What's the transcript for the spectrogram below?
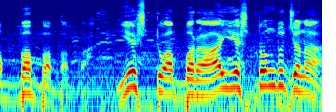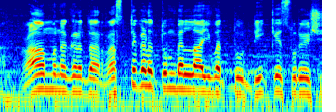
ಅಬ್ಬಬ್ಬಬ್ಬಬ್ಬ. ಎಷ್ಟು ಅಬ್ಬರ, ಎಷ್ಟೊಂದು ಜನ. ರಾಮನಗರದ ರಸ್ತೆಗಳ ತುಂಬೆಲ್ಲ ಇವತ್ತು ಡಿ ಕೆ ಸುರೇಶ್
